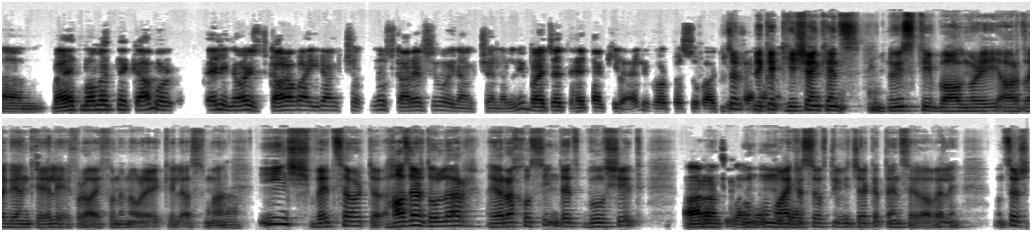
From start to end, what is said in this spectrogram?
բայց այդ մոմենտն է կա որ էլի նորից կարող է իրանք նու սկարելսիվո իրանք չեն լինի, բայց այդ հետաքրիր է էլի որպես ուղղակի ֆենոմեն։ Եկեք հիշենք հենց նույն Steve Ballmer-ի արձագանքը էլի, երբ որ iPhone-ը նոր եկել, ասում է, ինչ 600 1000 դոլար հեռախոսին, that's bullshit։ Առանց կլաուդ։ Ու Microsoft-ի վիճակը տենց եղավ էլի։ Ոնց որ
